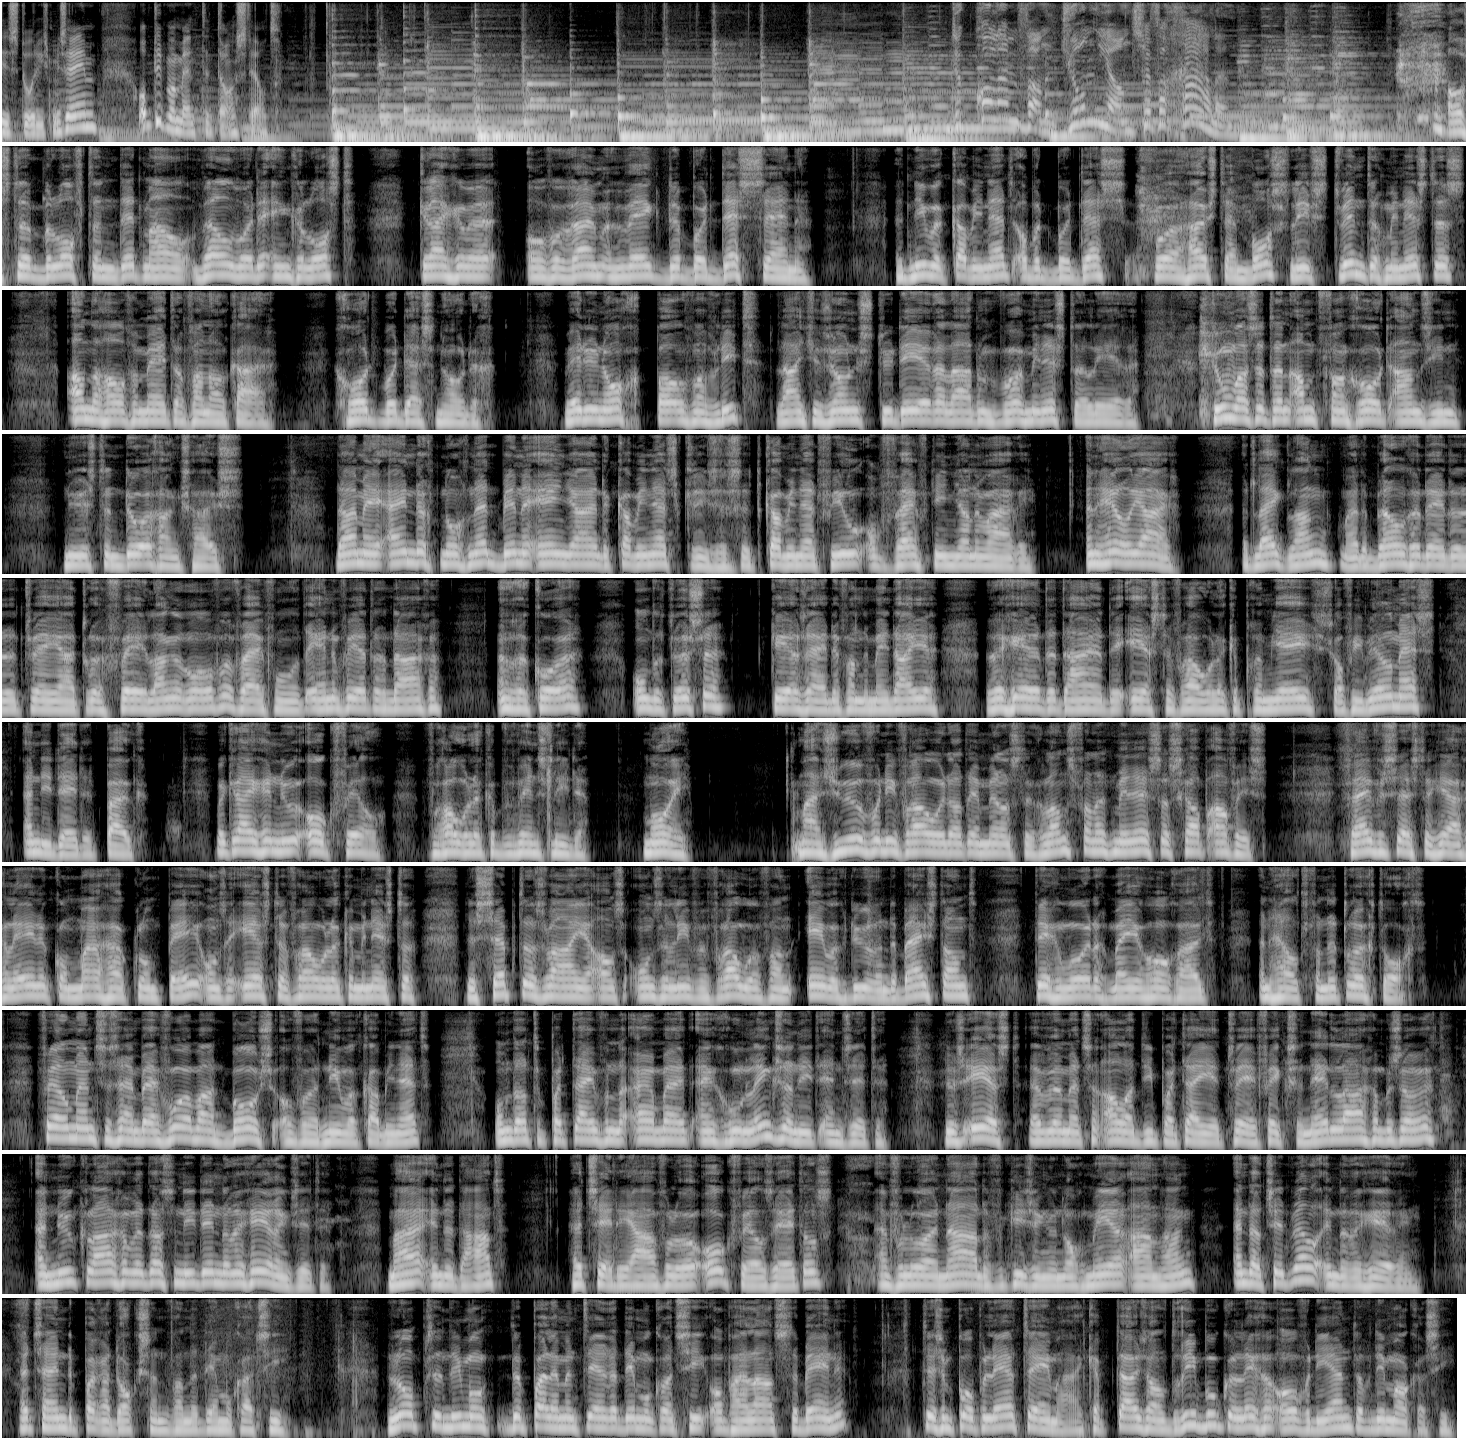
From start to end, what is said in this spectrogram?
Historisch Museum op dit moment tentoonstelt. De column van John Jansen van Galen. Als de beloften ditmaal wel worden ingelost, krijgen we over ruim een week de bordesscène. Het nieuwe kabinet op het bordes voor Huis ten Bos, liefst 20 ministers, anderhalve meter van elkaar. Groot bordes nodig. Weet u nog, Paul van Vliet? Laat je zoon studeren, laat hem voor minister leren. Toen was het een ambt van groot aanzien, nu is het een doorgangshuis. Daarmee eindigt nog net binnen één jaar de kabinetscrisis. Het kabinet viel op 15 januari. Een heel jaar. Het lijkt lang, maar de Belgen deden er twee jaar terug veel langer over, 541 dagen. Een record. Ondertussen, keerzijde van de medaille, regeerde daar de eerste vrouwelijke premier, Sophie Wilmes, en die deed het puik. We krijgen nu ook veel vrouwelijke bewindslieden. Mooi. Maar zuur voor die vrouwen dat inmiddels de glans van het ministerschap af is. 65 jaar geleden kon Marga Klompé, onze eerste vrouwelijke minister, de scepter zwaaien als onze lieve vrouwen van eeuwigdurende bijstand. Tegenwoordig ben je hooguit een held van de terugtocht. Veel mensen zijn bij voorbaat boos over het nieuwe kabinet, omdat de Partij van de Arbeid en GroenLinks er niet in zitten. Dus eerst hebben we met z'n allen die partijen twee fikse nederlagen bezorgd. En nu klagen we dat ze niet in de regering zitten. Maar inderdaad, het CDA verloor ook veel zetels en verloor na de verkiezingen nog meer aanhang. En dat zit wel in de regering. Het zijn de paradoxen van de democratie. Loopt de, de parlementaire democratie op haar laatste benen? Het is een populair thema. Ik heb thuis al drie boeken liggen over the end of democracy.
